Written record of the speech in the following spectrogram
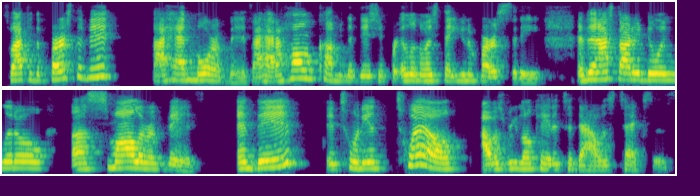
So after the first event, I had more events. I had a homecoming edition for Illinois State University. And then I started doing little uh, smaller events. And then in 2012, I was relocated to Dallas, Texas.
